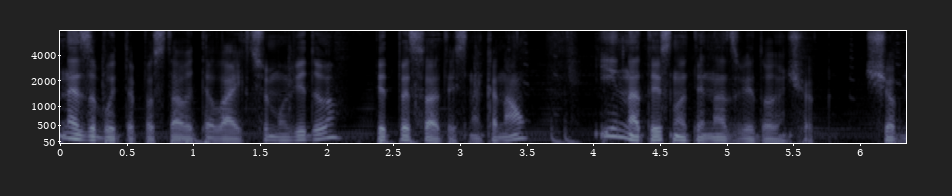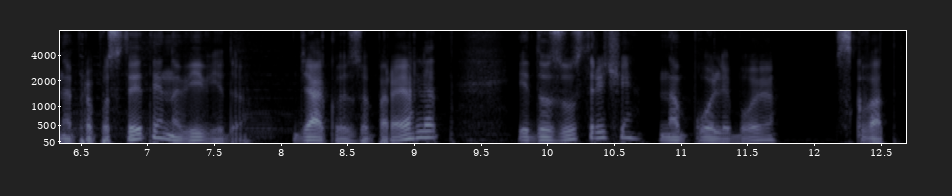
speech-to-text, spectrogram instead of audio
Не забудьте поставити лайк цьому відео, підписатись на канал і натиснути на дзвіночок, щоб не пропустити нові відео. Дякую за перегляд і до зустрічі на полі бою. Сквад!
